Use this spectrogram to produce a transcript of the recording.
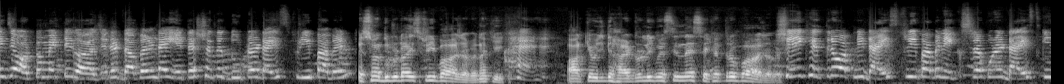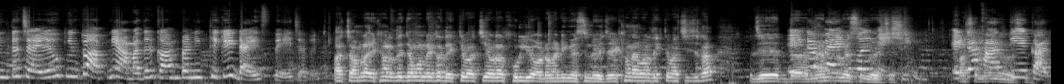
এই যে অটোমেটিক যেটা ডাবল ডাই এটার সাথে দুটো ডাইস ফ্রি পাবেন। এর সঙ্গে দুটো ডাইস ফ্রি পাওয়া যাবে নাকি? হ্যাঁ হ্যাঁ। আর কেউ যদি হাইড্রোলিক মেশিন নেয় সেক্ষেত্রেও পাওয়া যাবে। সেই ক্ষেত্রেও আপনি ডাইস ফ্রি পাবেন এক্সট্রা করে ডাইস কিনতে চাইলেও কিন্তু আপনি আমাদের কোম্পানি থেকেই ডাইস পেয়ে যাবেন। আচ্ছা আমরা এখানে যেমন এটা দেখতে পাচ্ছি আমরা ফুললি অটোমেটিক মেশিন রয়েছে। এখানে আমরা দেখতে পাচ্ছি যেটা যে ম্যানুয়াল মেশিন রয়েছে। এটা আচ্ছা, হাত দিয়ে কাজ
